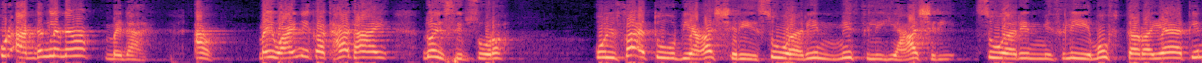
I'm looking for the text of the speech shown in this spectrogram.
กุรอานทั้งเล่มได้ไหมไม่ได้อ้าวไม่ไหวนี่ก็ท้าทายด้วยสิบสุรกุลฟะตูบิอัชรีสุวรินมิสลีอัชรีสุวรินมิสลีมุฟตรยาติน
